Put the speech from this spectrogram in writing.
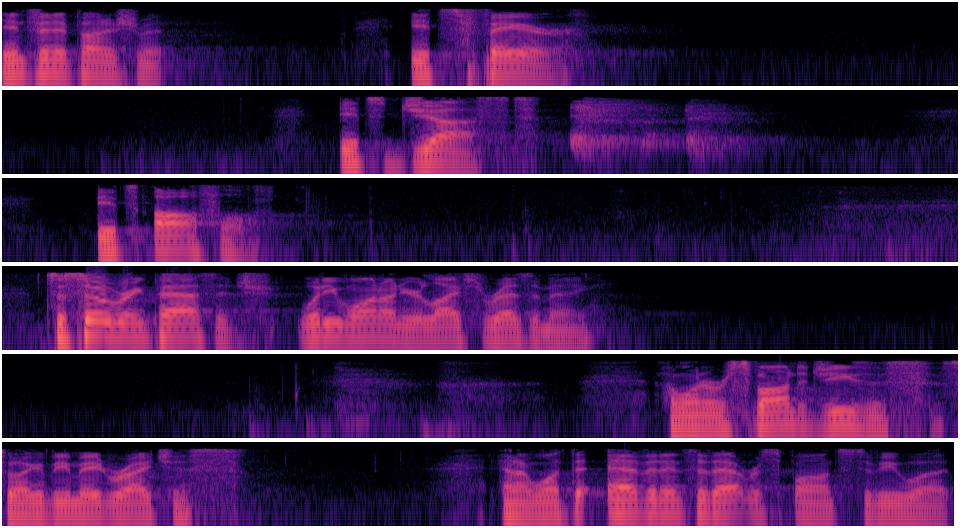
Infinite punishment. It's fair. It's just. It's awful. It's a sobering passage. What do you want on your life's resume? I want to respond to Jesus so I can be made righteous. And I want the evidence of that response to be what?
